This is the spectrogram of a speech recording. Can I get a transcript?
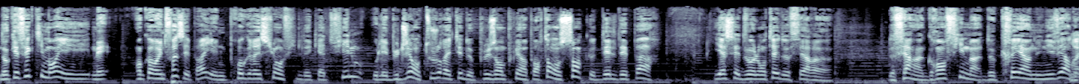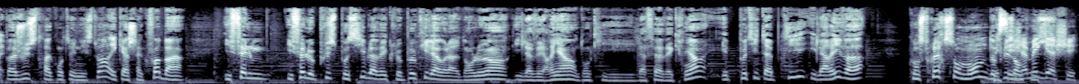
Donc effectivement, il, mais encore une fois, c'est pareil, il y a une progression au fil des quatre films où les budgets ont toujours été de plus en plus importants. On sent que dès le départ, il y a cette volonté de faire euh, de faire un grand film, de créer un univers, de pas juste raconter une histoire, et qu'à chaque fois, ben, il fait le, il fait le plus possible avec le peu qu'il a. Voilà, dans le 1, il avait rien, donc il l'a fait avec rien, et petit à petit, il arrive à construire son monde de plus en plus. Mais c'est jamais gâché.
